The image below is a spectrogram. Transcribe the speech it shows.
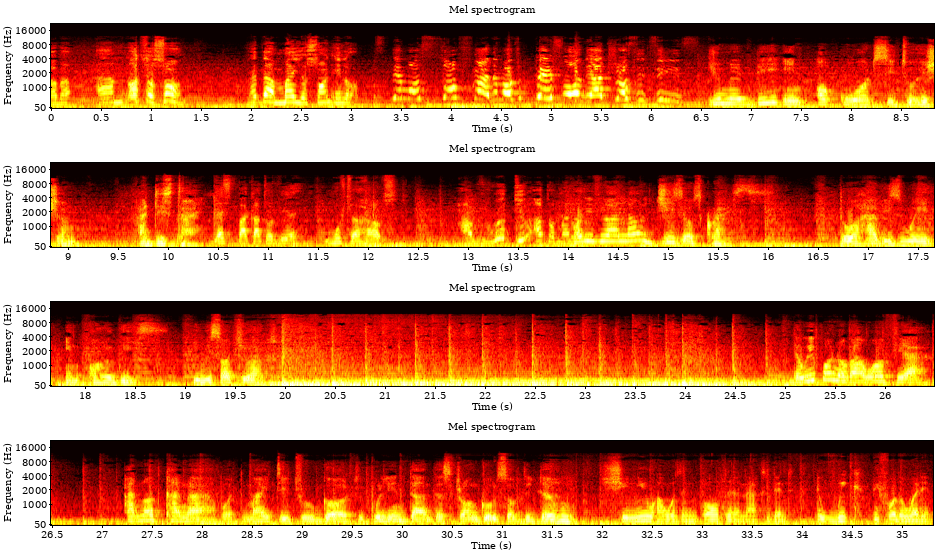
Baba, I am not your son. Neither am I your son-in-law. They must suffer. They must pay for all the atrocities. You may be in awkward situation at this time. Let's pack out of here. Move to a house. I've rooted you out of my life. But if you allow Jesus Christ to have his way in all this, he will sort you out. The weapon of our warfare are not carnal, but mighty through God to pulling down the strongholds of the devil. She knew I was involved in an accident a week before the wedding.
